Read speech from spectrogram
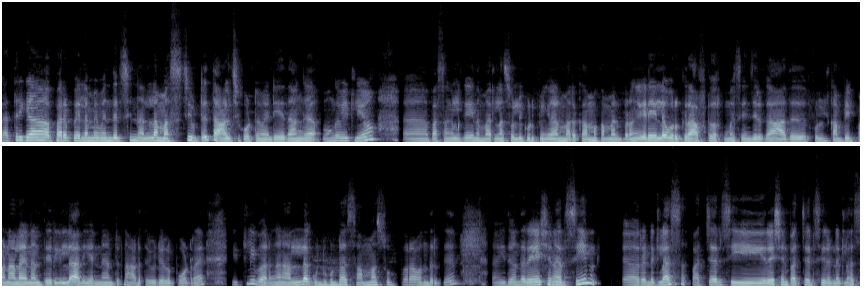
கத்திரிக்காய் பருப்பு எல்லாமே வெந்துருச்சு. நல்லா மசிச்சு விட்டு தாளித்து கொட்ட வேண்டியதுதாங்க. உங்கள் வீட்லேயும் பசங்களுக்கு இந்த மாதிரிலாம் சொல்லி கொடுப்பீங்களான்னு மறக்காமல் கமெண்ட் பண்ணுங்கள் இடையில ஒரு கிராஃப்ட் ஒர்க்குமே செஞ்சுருக்கா? அது ஃபுல் கம்ப்ளீட் பண்ணாலாம் என்னன்னு தெரியல. அது என்னன்ட்டு நான் அடுத்த வீடியோவில் போடுறேன். இட்லி பாருங்கள் நல்லா குண்டு குண்டாக செம்ம சூப்பராக வந்திருக்கு. இது வந்து ரேஷன் அரிசி ரெண்டு கிளாஸ் பச்சரிசி ரேஷன் பச்சரிசி ரெண்டு கிளாஸ்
